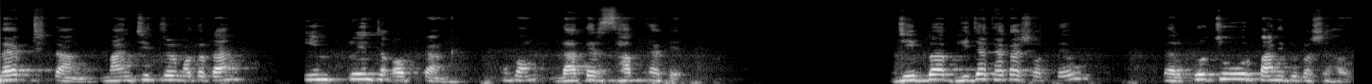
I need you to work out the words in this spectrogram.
ম্যাপড টাং, মানচিত্রের মতো টাং, ইমপ্রিন্ট অফ টাং এবং দাঁতের ছাপ থাকে। জিব্বা ভিজা থাকা সত্ত্বেও তার প্রচুর পানি পিপাসা হয়।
